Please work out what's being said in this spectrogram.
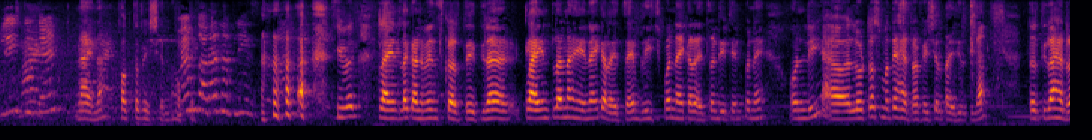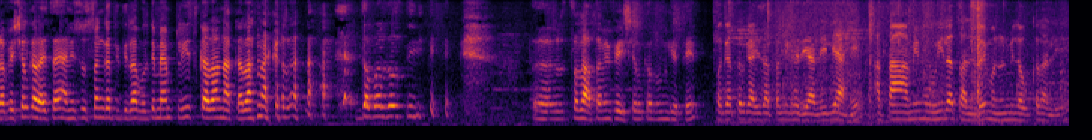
प्लीज नाही ना फक्त फेशियल ना मॅम ओके करा ना प्लीज बघ क्लायंटला कन्व्हिन्स करते. तिला क्लायंटला ना हे नाही करायचं आहे ब्लीच पण नाही करायचं डिटेन पण नाही. ओनली लोटसमध्ये हायड्रा फेशियल पाहिजे तिला. तर तिला हायड्रा फेशियल करायचं आहे आणि सुसंगती तिला बोलते मॅम प्लीज करा ना करा ना करा ना. जबरदस्ती. तर चला आता मी फेशियल करून घेते. बघा तर गाईज आता मी घरी आलेली आहे. आता आम्ही मूवीला चाललोय म्हणून मी लवकर आली आहे.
